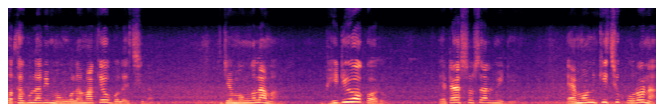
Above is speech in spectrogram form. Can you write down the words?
কথাগুলো আমি মঙ্গলামাকেও বলেছিলাম যে, মঙ্গলামা, ভিডিও করো। এটা সোশ্যাল মিডিয়া। এমন কিছু করো না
